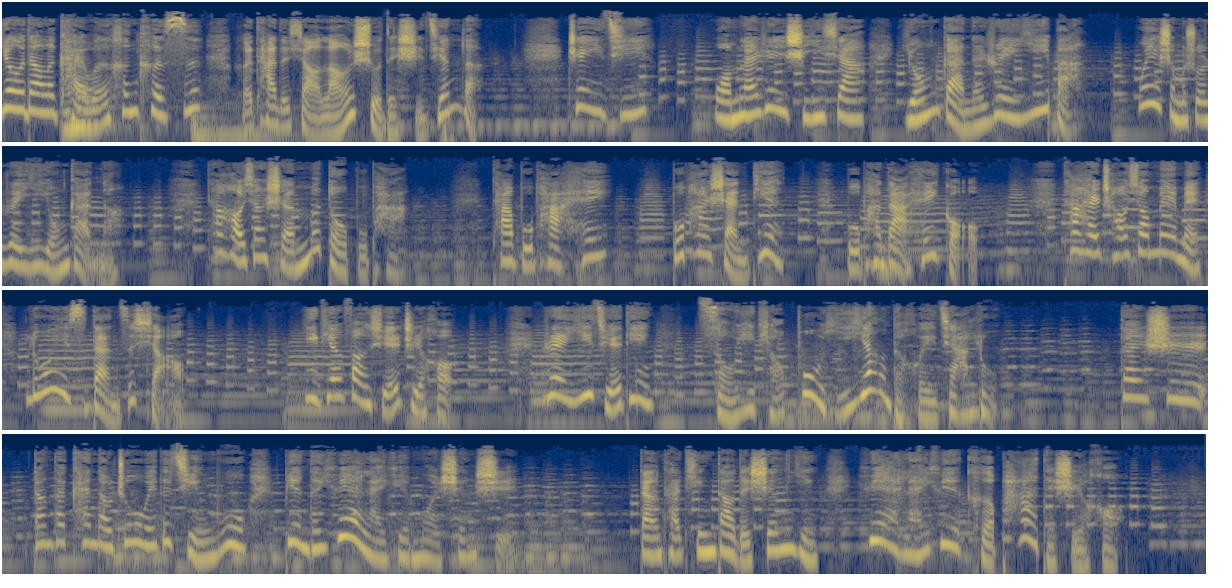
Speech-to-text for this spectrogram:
又到了凯文·亨克斯和他的小老鼠的时间了。这一集，我们来认识一下勇敢的瑞伊吧。为什么说瑞伊勇敢呢？他好像什么都不怕，他不怕黑，不怕闪电，不怕大黑狗，他还嘲笑妹妹路易斯胆子小。一天放学之后，瑞伊决定走一条不一样的回家路。但是，当他看到周围的景物变得越来越陌生时，当他听到的声音越来越可怕的时候，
